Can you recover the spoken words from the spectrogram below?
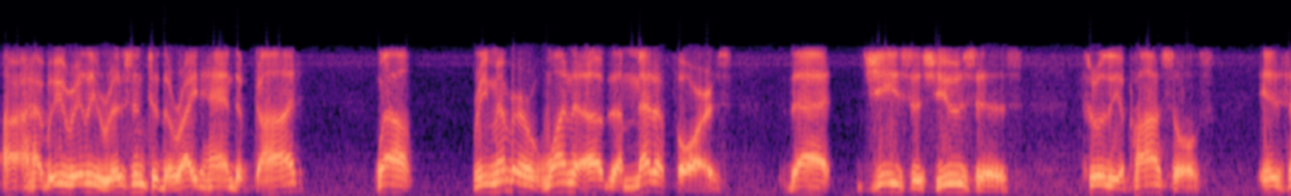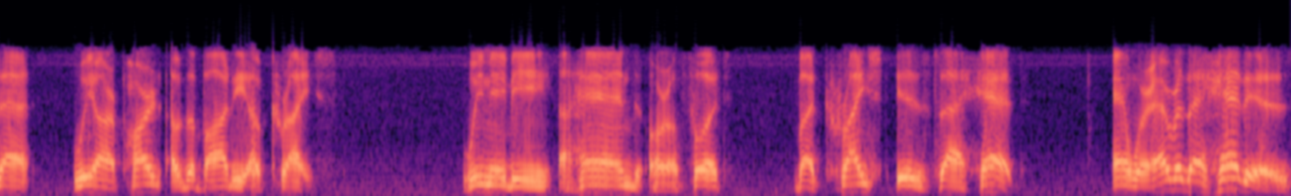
Uh, have we really risen to the right hand of God? Well, remember one of the metaphors that Jesus uses through the apostles is that we are part of the body of Christ. We may be a hand or a foot, but Christ is the head. And wherever the head is,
